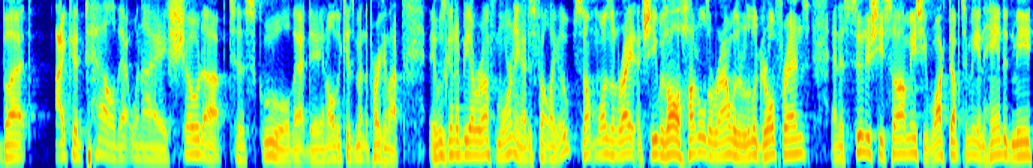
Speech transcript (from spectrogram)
but I could tell that when I showed up to school that day and all the kids met in the parking lot, it was going to be a rough morning. I just felt like, oops, something wasn't right. And she was all huddled around with her little girlfriends. And as soon as she saw me, she walked up to me and handed me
